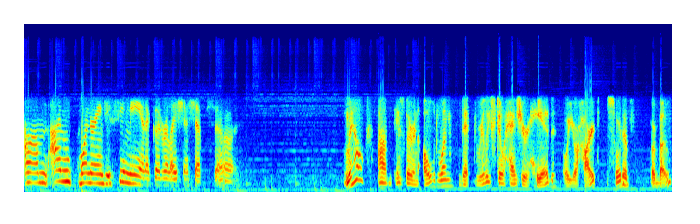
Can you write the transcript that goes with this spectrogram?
Um, I'm wondering, do you see me in a good relationship soon? Well, um, is there an old one that really still has your head or your heart, sort of, or both?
